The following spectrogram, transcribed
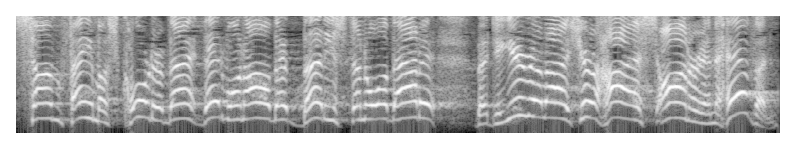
some famous quarterback, they'd want all their buddies to know about it. But do you realize your highest honor in heaven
